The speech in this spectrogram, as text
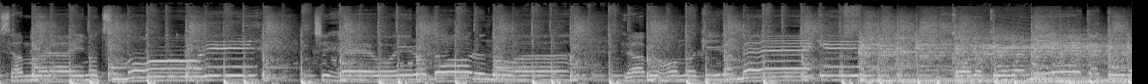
侍のつもり地平を彩るのはラブホのきらめき。孤独が見え隠れ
